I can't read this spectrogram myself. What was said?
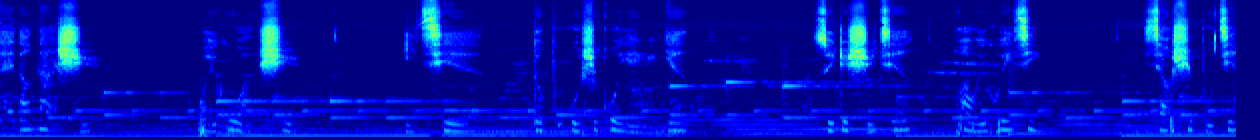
待到那时，回顾往事，一切都不过是过眼云烟，随着时间化为灰烬。消失不见。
